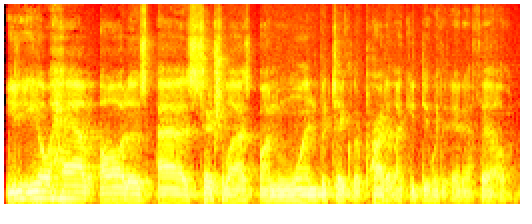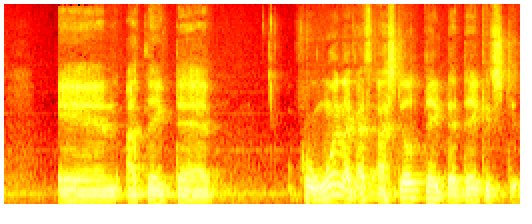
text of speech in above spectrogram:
you, you don't have all those eyes centralized on one particular product like you do with the NFL. And I think that for one, like I, I still think that they could st-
